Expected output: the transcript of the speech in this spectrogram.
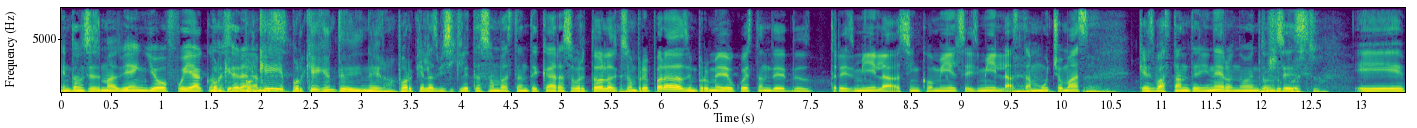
Entonces más bien yo fui a ¿Por qué, conocer por a qué- mis... por qué gente de dinero? Porque las bicicletas son bastante caras, sobre todo las que son preparadas, en promedio cuestan de, de 3 mil a 5 mil, 6 mil, hasta mucho más, Ah, que es bastante dinero, ¿no? por Entonces supuesto. Eh,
